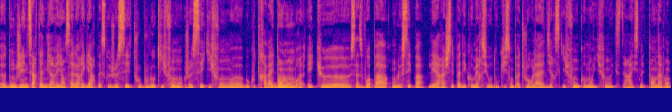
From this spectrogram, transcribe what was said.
Euh, donc j'ai une certaine bienveillance à leur égard parce que je sais tout le boulot qu'ils font, je sais qu'ils font euh, beaucoup de travail dans l'ombre et que euh, ça se voit pas, on le sait pas. Les RH c'est pas des commerciaux, donc ils sont pas toujours là à dire ce qu'ils font, comment ils font, etc. Ils se mettent pas en avant,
